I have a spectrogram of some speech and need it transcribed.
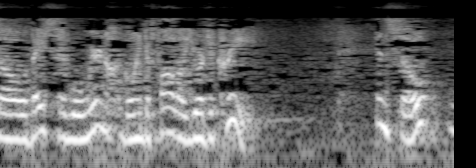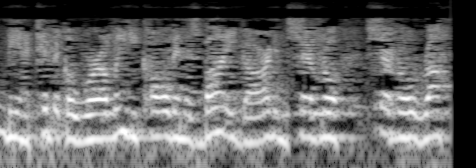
so they said, Well, we're not going to follow your decree. And so, being a typical worldling, he called in his bodyguard, and several, several rough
